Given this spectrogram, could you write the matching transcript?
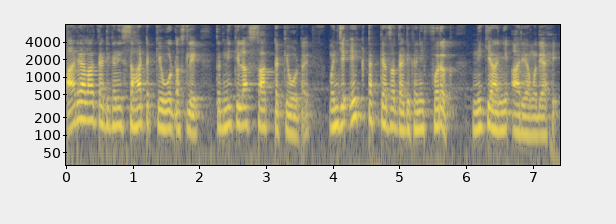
आर्याला त्या ठिकाणी सहा टक्के वोट असले तर निकीला सात टक्के वोट आहेत. म्हणजे एक टक्क्याचा त्या ठिकाणी फरक निकी आणि आर्यामध्ये आहे.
